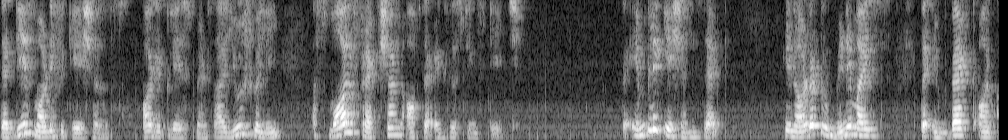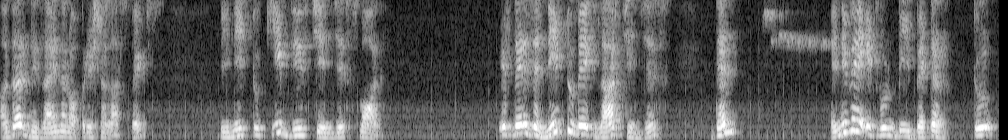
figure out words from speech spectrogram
that these modifications or replacements are usually a small fraction of the existing stage. The implication is that in order to minimize the impact on other design and operational aspects, we need to keep these changes small if there is a need to make large changes, then anyway it would be better to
